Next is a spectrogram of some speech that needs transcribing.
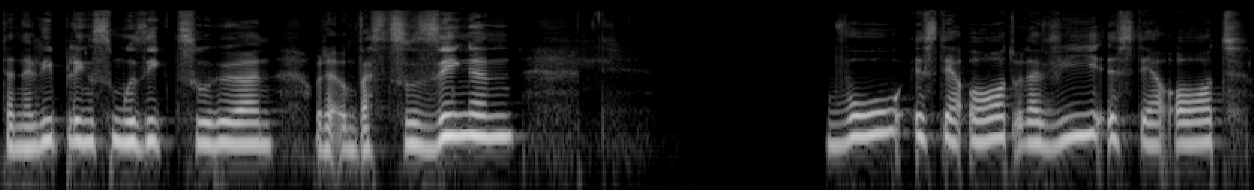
deine Lieblingsmusik zu hören oder irgendwas zu singen. Wo ist der Ort oder wie ist der Ort,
